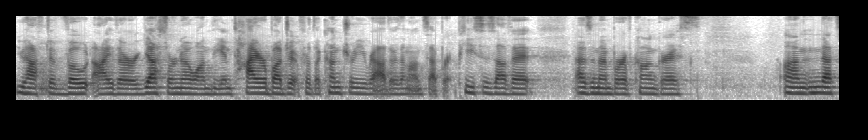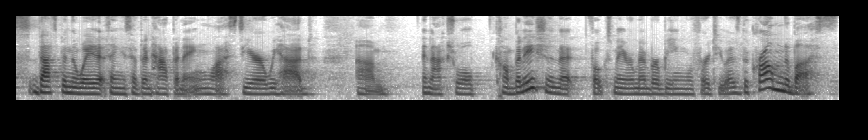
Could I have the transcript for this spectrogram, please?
you have to vote either yes or no on the entire budget for the country rather than on separate pieces of it as a member of Congress. Um, and that's, that's been the way that things have been happening. Last year we had um, an actual combination that folks may remember being referred to as the Cromnibus,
